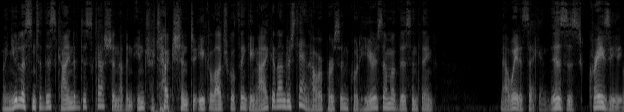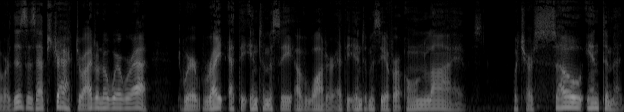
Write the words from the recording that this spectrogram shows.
When you listen to this kind of discussion of an introduction to ecological thinking, I can understand how a person could hear some of this and think, now wait a second, this is crazy, or this is abstract, or I don't know where we're at we're right at the intimacy of water, at the intimacy of our own lives, which are so intimate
